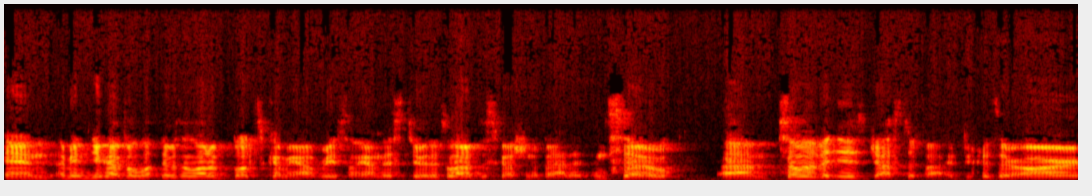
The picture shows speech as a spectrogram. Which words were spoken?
And I mean, you have a lot, there was a lot of books coming out recently on this too. There's a lot of discussion about it, and so um, some of it is justified because there are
